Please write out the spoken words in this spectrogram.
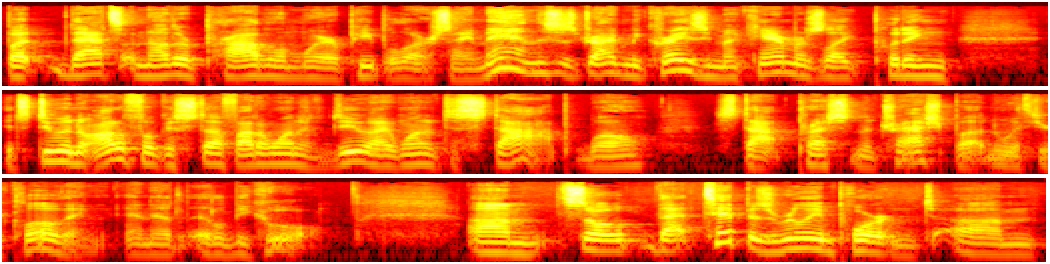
But that's another problem where people are saying, man, this is driving me crazy. My camera's like putting, it's doing autofocus stuff I don't want it to do. I want it to stop. Well, stop pressing the trash button with your clothing and it, will be cool. Um, so that tip is really important. Um,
